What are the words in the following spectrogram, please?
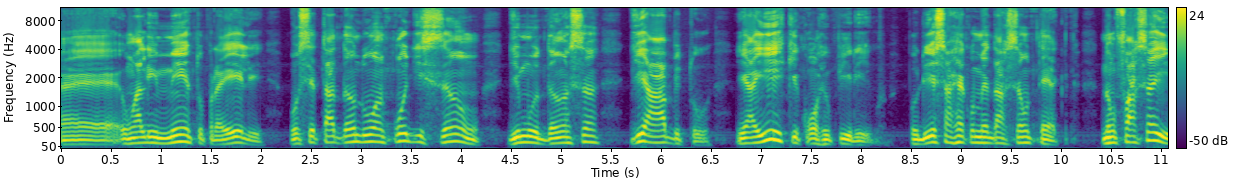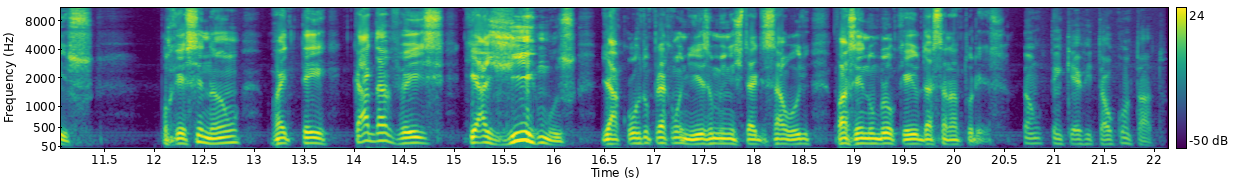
é, um alimento para ele, você está dando uma condição de mudança de hábito. E aí que corre o perigo. Por isso a recomendação técnica. Não faça isso, porque senão vai ter cada vez que agirmos de acordo com o preconiza o Ministério de Saúde fazendo um bloqueio dessa natureza. Então tem que evitar o contato.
